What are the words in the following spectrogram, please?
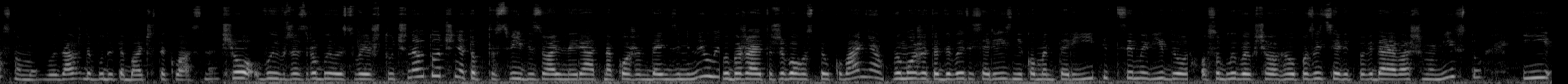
класному ви завжди будете бачити класне. Що ви вже зробили своє штучне оточення, тобто свій візуальний ряд на кожен день змінили. Ви бажаєте живого спілкування. Ви можете дивитися різні коментарі під цими відео, особливо якщо геопозиція відповідає вашому місту, і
